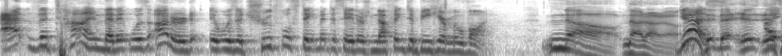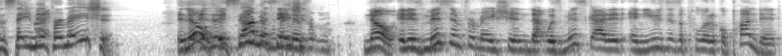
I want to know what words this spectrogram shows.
At the time that it was uttered, it was a truthful statement to say there's nothing to be here, move on. No, no, no, no. Yes. Th- th- it- it's I- the same I- information. It- No, it- it's not the same information. No, it is misinformation that was misguided and used as a political pundit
